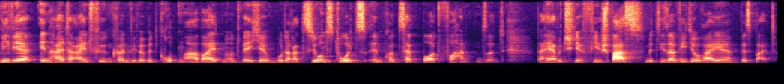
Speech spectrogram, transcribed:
wie wir Inhalte einfügen können, wie wir mit Gruppen arbeiten und welche Moderationstools im Konzeptboard vorhanden sind. Daher wünsche ich dir viel Spaß mit dieser Videoreihe. Bis bald.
